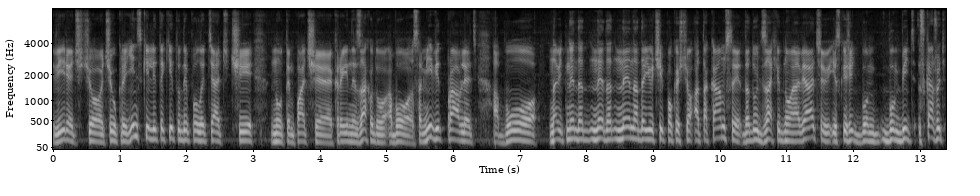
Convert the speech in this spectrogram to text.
вірять, що чи українські літаки туди полетять, чи ну тим паче країни заходу або самі відправлять, або навіть не не, не надаючи поки що атакамси, дадуть західну авіацію і скажіть бом- бомбіть, скажуть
